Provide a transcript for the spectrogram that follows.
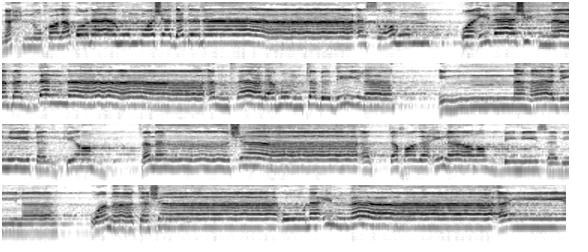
نحن خلقناهم وشددنا أسرهم وإذا شئنا بدلنا أمثالهم تبديلا. إن هذه تذكرة فمن شاء اتخذ إلى ربه سبيلا. وما تشاءون إلا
